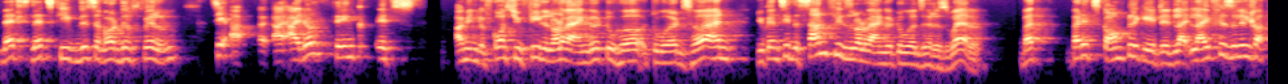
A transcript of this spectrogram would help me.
Let's let's keep this about the film. See, I, I, I don't think it's. I mean, of course, you feel a lot of anger to her towards her, and you can see the son feels a lot of anger towards her as well. But but it's complicated. Like life is a little.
